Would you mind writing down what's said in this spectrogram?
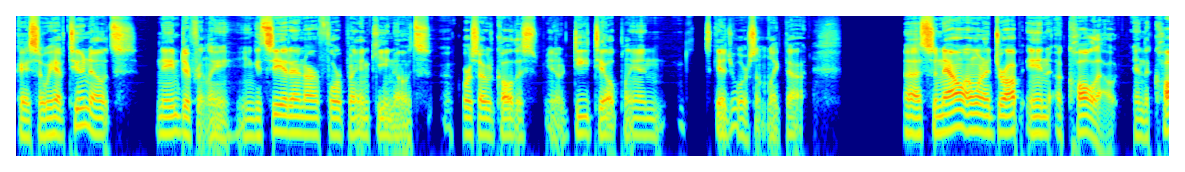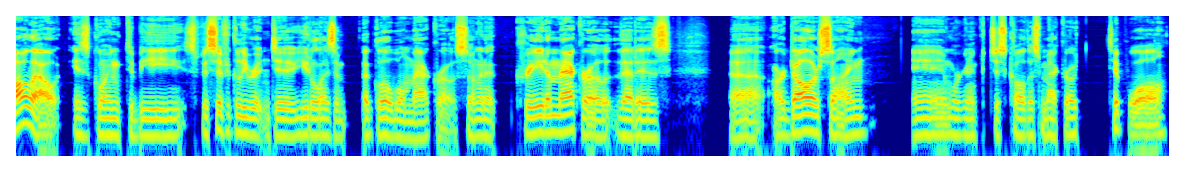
Okay, so we have two notes named differently. You can see it in our floor plan keynotes. Of course, I would call this, you know, detail plan schedule or something like that. Uh, so now I want to drop in a call out and the call out is going to be specifically written to utilize a, a global macro. So I'm going to create a macro that is uh, our dollar sign and we're going to just call this macro tip wall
